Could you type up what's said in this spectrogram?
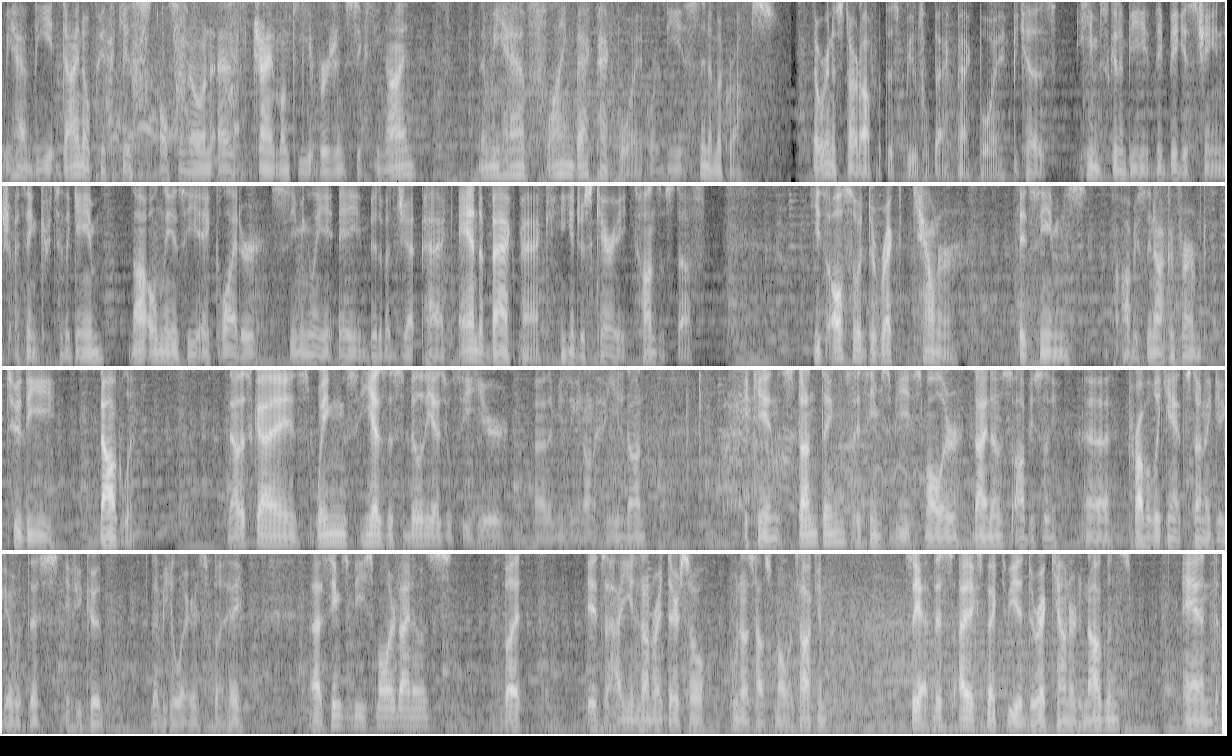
We have the Dinopithecus, also known as Giant Monkey version 69. Then we have Flying Backpack Boy, or the Sinomacrops. Now we're going to start off with this beautiful backpack boy, because he's going to be the biggest change, I think, to the game. Not only is he a glider, seemingly a bit of a jetpack, and a backpack, he can just carry tons of stuff. He's also a direct counter, it seems, obviously not confirmed, to the Noglin. Now this guy's wings, he has this ability as you'll see here. Uh, I'm using it on a Hyaenodon. It can stun things. It seems to be smaller dinos, obviously. Uh, probably can't stun a Giga with this. If you could, that'd be hilarious, but hey. Uh, seems to be smaller dinos, but it's a Hyaenodon right there, so who knows how small we're talking. So yeah, this I expect to be a direct counter to Noglins, and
